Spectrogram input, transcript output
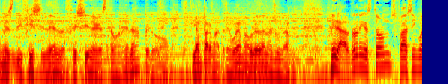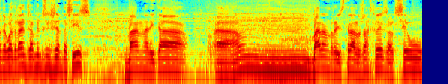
més difícil, eh, de fer així d'aquesta manera, però ja em permetreu, eh, m'haureu d'anar ajudant. Mira, els Rolling Stones fa 54 anys, el 1966, van editar... Eh, van enregistrar a Los Angeles el seu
